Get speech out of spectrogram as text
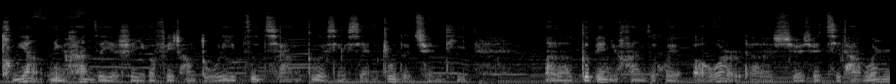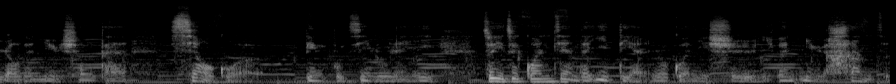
同样，女汉子也是一个非常独立自强、个性显著的群体。呃，个别女汉子会偶尔的学学其他温柔的女生，但效果并不尽如人意。所以最关键的一点，如果你是一个女汉子，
